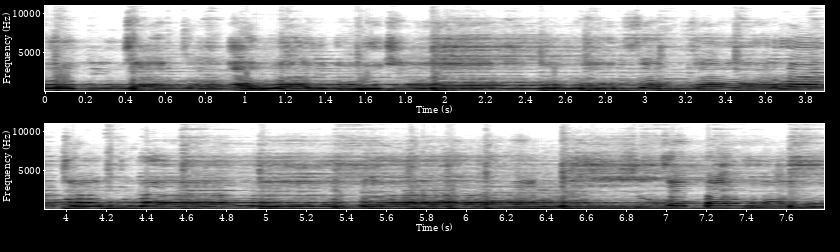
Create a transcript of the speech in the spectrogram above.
ผมจะเอาไว้บูชาความศรัทธารักจนวันปราจะตัดหัว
